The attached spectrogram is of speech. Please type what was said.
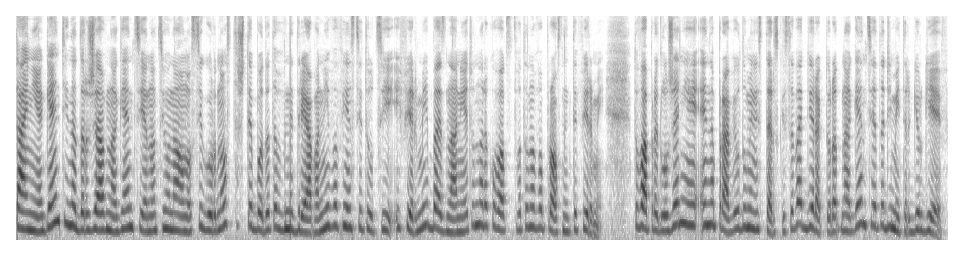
Тайни агенти на Държавна агенция Национална сигурност ще бъдат внедрявани в институции и фирми без знанието на ръководствата на въпросните фирми. Това предложение е направил до Министерски съвет директорът на агенцията Димитър Георгиев.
